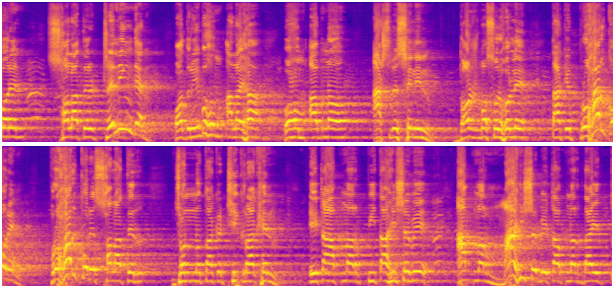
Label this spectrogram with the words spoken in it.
করেন, সলাতের ট্রেনিং দেন। অদরিবহম আলাইহা ওহম আপনা আশ্রে সিনিন। দশ বছর হলে তাকে প্রহার করেন, প্রহার করে সলাতের জন্য তাকে ঠিক রাখেন। এটা আপনার পিতা হিসেবে, আপনার মা হিসেবে এটা আপনার দায়িত্ব।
